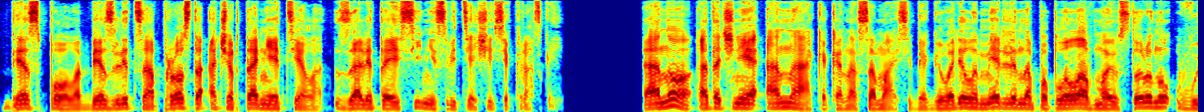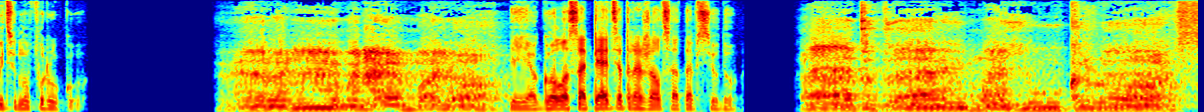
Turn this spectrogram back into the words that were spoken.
Без пола, без лица, просто очертание тела, залитое синей светящейся краской. Оно, а точнее она, как она сама себе говорила, медленно поплыла в мою сторону, вытянув руку. Ее голос опять отражался отовсюду. «Отдай мою кровь!»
